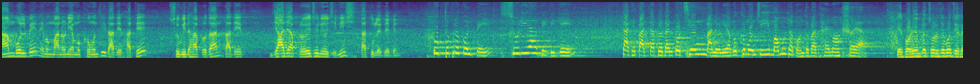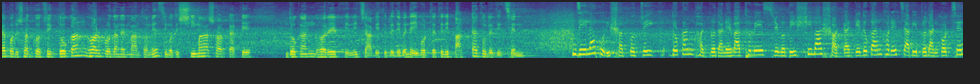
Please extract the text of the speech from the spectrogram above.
নাম বলবেন এবং মাননীয় মুখ্যমন্ত্রী তাদের হাতে সুবিধা প্রদান, তাদের যা যা প্রয়োজনীয় জিনিস তা তুলে দেবেন। উক্ত প্রকল্পে সুরিয়া বিবিকে তাকে পাট্টা প্রদান করছেন মাননীয় মুখ্যমন্ত্রী মমতা বন্দ্যোপাধ্যায় মহাশয়া। এরপরে আমরা চলে যাব জেলা পরিষদ কর্তৃক দোকান ঘর প্রদানের মাধ্যমে। শ্রীমতী সীমা সরকারকে দোকান ঘরের তিনি চাবি তুলে দেবেন। এই মুহূর্তে তিনি পাট্টা তুলে দিচ্ছেন। জেলা পরিষদ কর্তৃক দোকান ঘর প্রদানের মাধ্যমে শ্রীমতী সীমা সরকারকে দোকান ঘরের চাবি প্রদান করছেন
